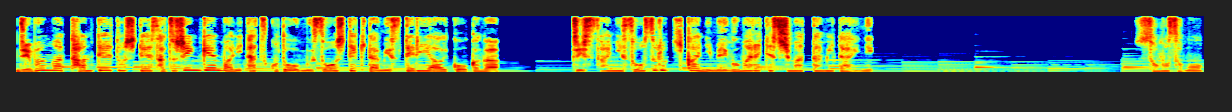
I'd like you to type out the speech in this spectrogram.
自分が探偵として殺人現場に立つことを無双してきたミステリー愛好家が、実際にそうする機会に恵まれてしまったみたいに。そもそも、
